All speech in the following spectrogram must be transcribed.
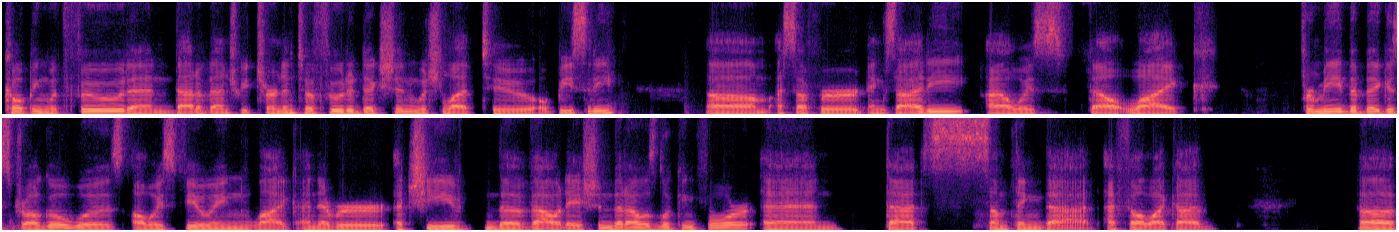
coping with food and that eventually turned into a food addiction which led to obesity. Um i suffered anxiety. I always felt like for me, the biggest struggle was always feeling like I never achieved the validation that I was looking for. And that's something that I felt like I've uh,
